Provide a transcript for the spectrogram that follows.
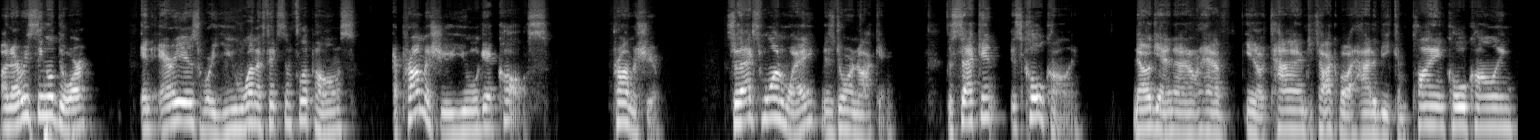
on every single door in areas where you want to fix and flip homes, I promise you, you will get calls. Promise you. So that's one way is door knocking. The second is cold calling. Now, again, I don't have you know time to talk about how to be compliant cold calling,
